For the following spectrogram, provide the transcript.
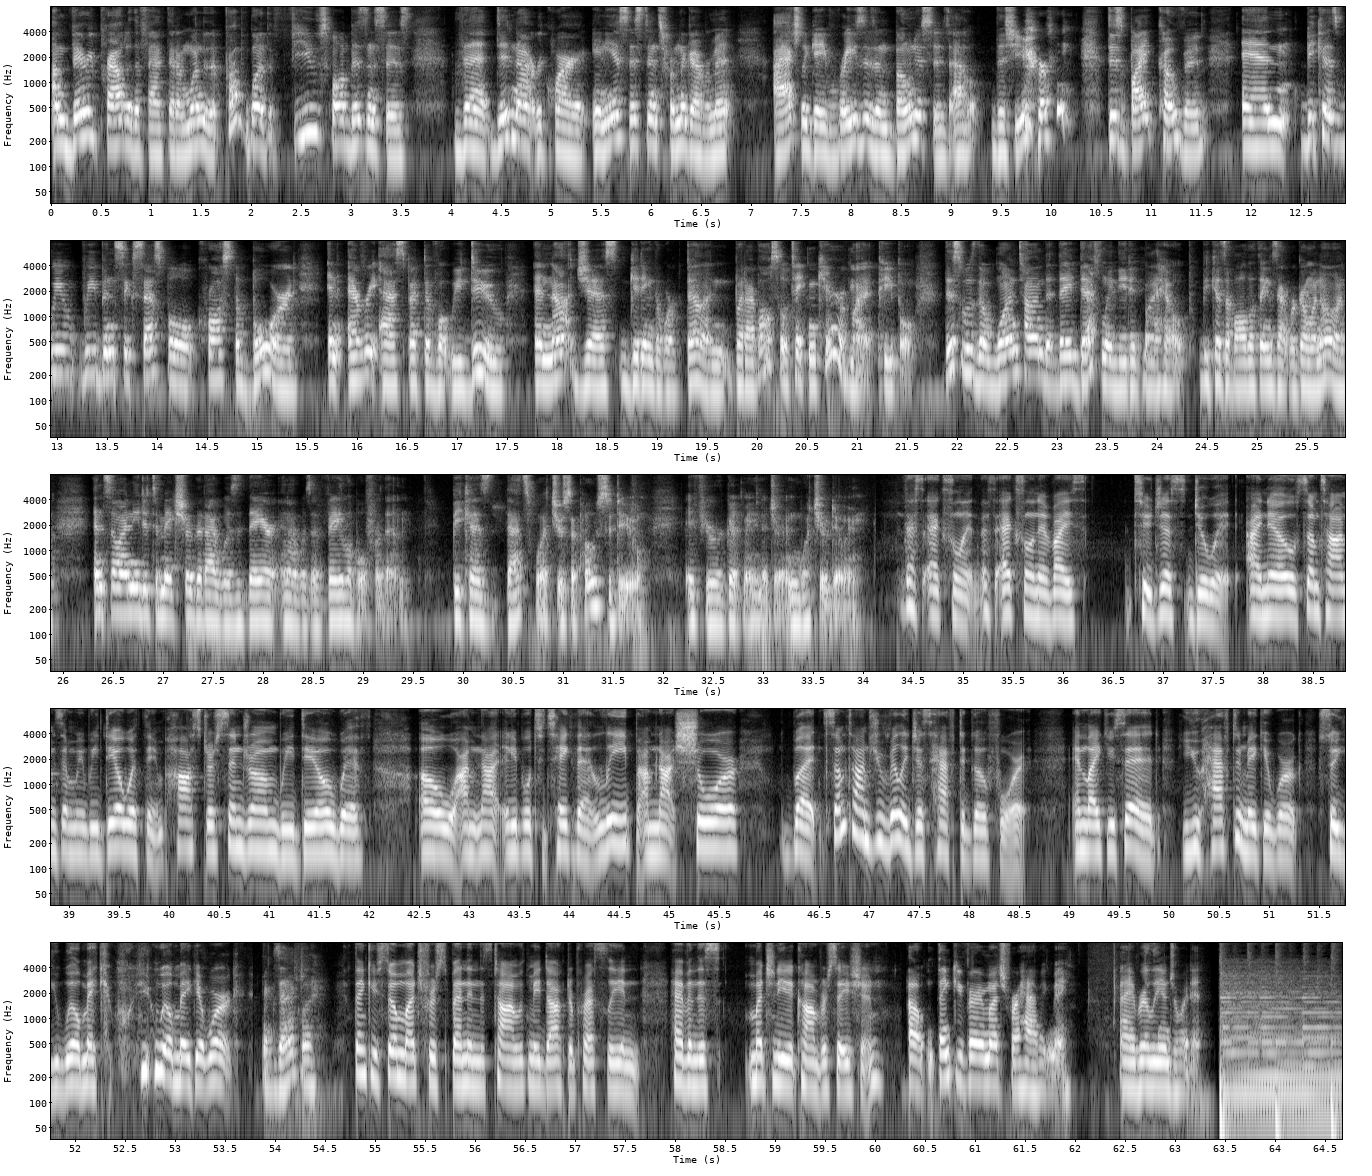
I'm very proud of the fact that I'm one of the probably one of the few small businesses that did not require any assistance from the government. I actually gave raises and bonuses out this year despite COVID and because we we've been successful across the board in every aspect of what we do and not just getting the work done but I've also taken care of my people. This was the one time that they definitely needed my help because of all the things that were going on and so I needed to make sure that I was there and I was available for them because that's what you're supposed to do if you're a good manager and what you're doing. That's excellent. That's excellent advice to just do it. I know sometimes and when we deal with the imposter syndrome, we deal with, oh, I'm not able to take that leap, I'm not sure. But sometimes you really just have to go for it. And like you said, you have to make it work, so you will make it you will make it work. Exactly. Thank you so much for spending this time with me, Dr. Presley, and having this much needed conversation. Oh, thank you very much for having me. I really enjoyed it.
